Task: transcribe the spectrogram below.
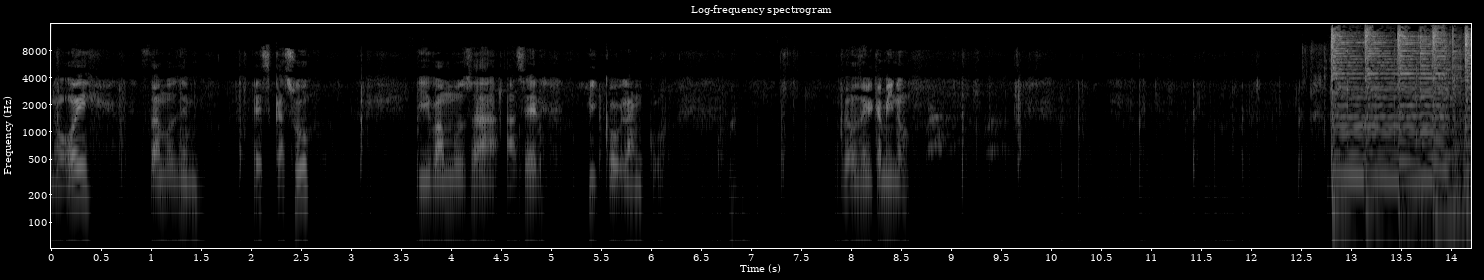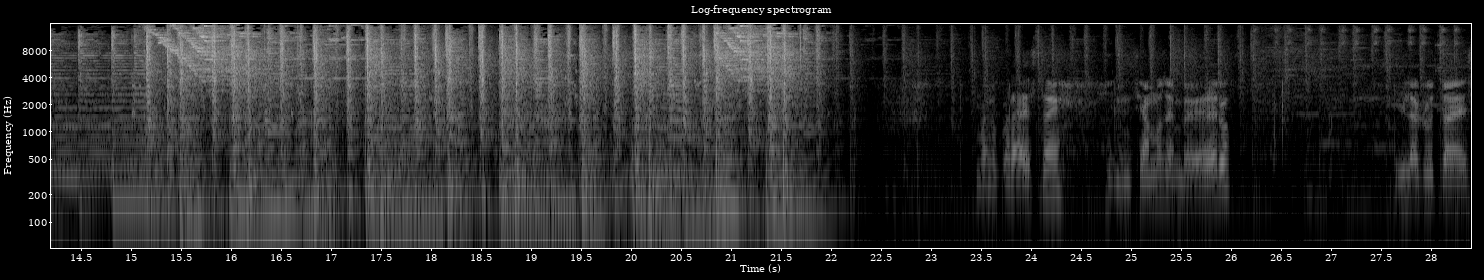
Bueno, hoy estamos en Escazú y vamos a hacer pico blanco. Nos vemos en el camino. Bueno, para este iniciamos en Bebedero y la ruta es,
